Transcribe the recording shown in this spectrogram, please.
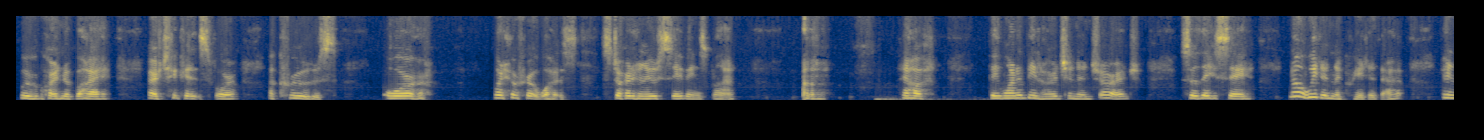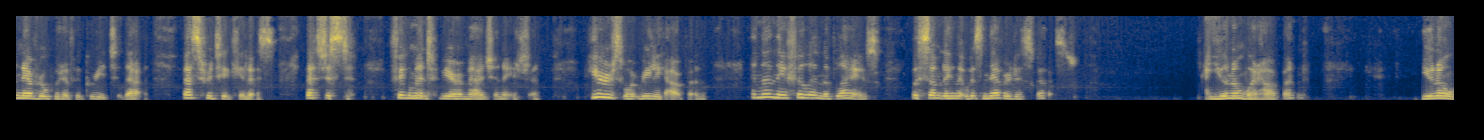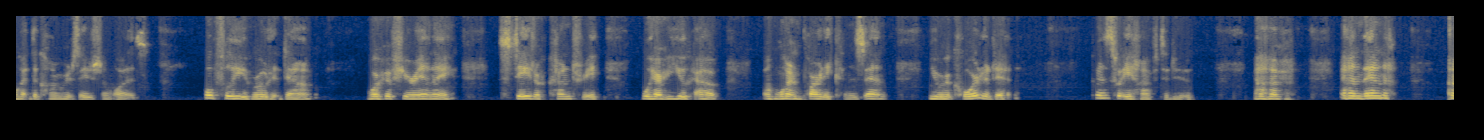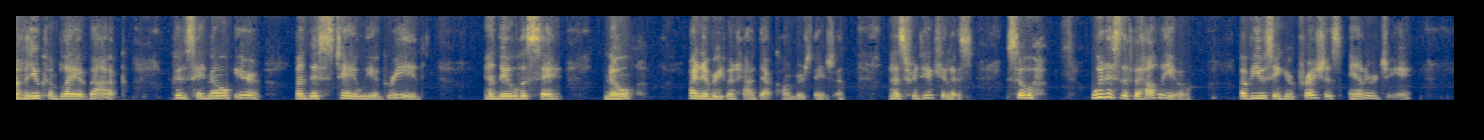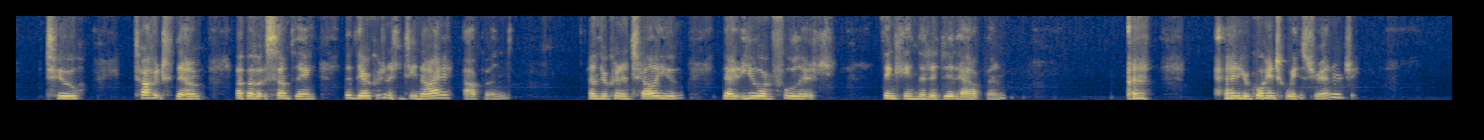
we were going to buy our tickets for a cruise or whatever it was, start a new savings plan. now, they want to be large and in charge. So they say, no, we didn't agree to that. I never would have agreed to that. That's ridiculous. That's just a figment of your imagination. Here's what really happened. And then they fill in the blanks with something that was never discussed. You know what happened. You know what the conversation was. Hopefully, you wrote it down. Or if you're in a state or country where you have a one party consent, you recorded it. That's what you have to do. Uh, and then uh, you can play it back. You can say, No, here on this day we agreed. And they will say, No, I never even had that conversation. That's ridiculous. So, what is the value of using your precious energy to talk to them about something that they're going to deny happened. And they're going to tell you that you are foolish thinking that it did happen. And you're going to waste your energy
